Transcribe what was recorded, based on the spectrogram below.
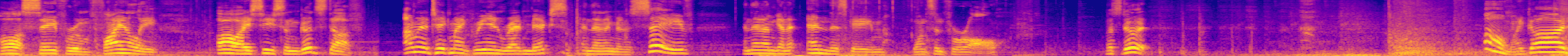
Oh, safe room, finally. Oh, I see some good stuff. I'm going to take my green and red mix, and then I'm going to save, and then I'm going to end this game once and for all. Let's do it. Oh my god!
